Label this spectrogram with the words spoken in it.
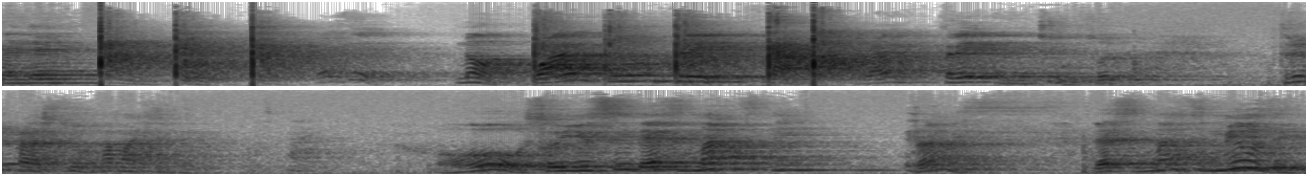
and then. That's it. No, one, two, three, clap. One, three, and two. So three plus two, how much is it? Oh, so you see, there's math in drumming. There's math music.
